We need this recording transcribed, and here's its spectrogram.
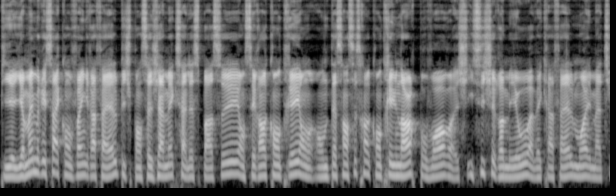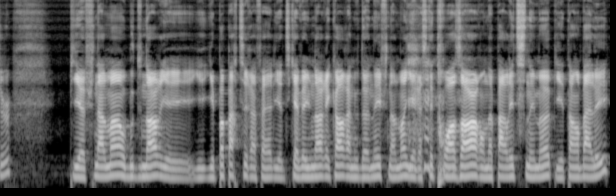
Puis il a même réussi à convaincre Raphaël, puis je pensais jamais que ça allait se passer. On s'est rencontrés, on, était censé se rencontrer une heure pour voir euh, ici chez Roméo avec Raphaël, moi et Mathieu. Puis euh, finalement, au bout d'une heure, il n'est pas parti, Raphaël. Il a dit qu'il avait une heure et quart à nous donner. Finalement, il est resté trois heures. On a parlé de cinéma, puis il est emballé.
